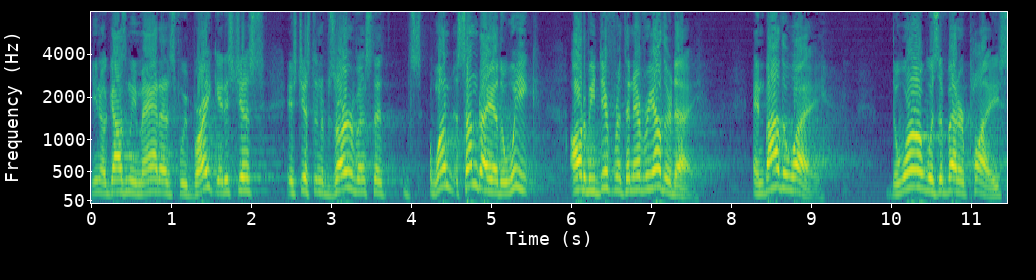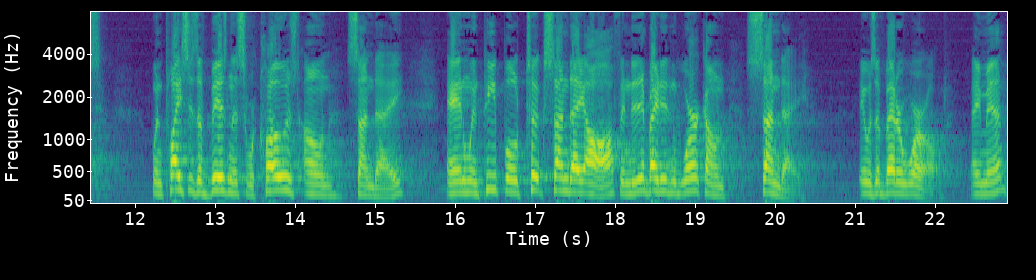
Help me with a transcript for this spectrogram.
you know, God's gonna be mad at us if we break it. It's just, it's just an observance that one, some day of the week ought to be different than every other day. And by the way, the world was a better place when places of business were closed on Sunday and when people took Sunday off and everybody didn't work on Sunday. It was a better world. Amen?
